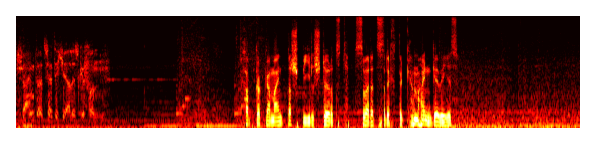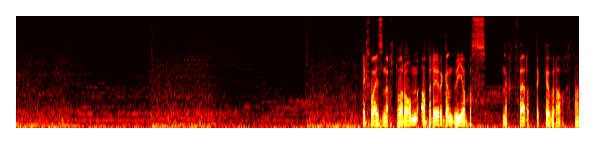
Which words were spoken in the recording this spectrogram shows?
Scheint, als hätte ich hier alles gefunden. Ich hab gar gemeint, das Spiel stürzt. Das wäre jetzt richtig gemein gewesen. Ich weiß nicht warum, aber irgendwie habe ich es nicht fertig gebracht. Ja.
